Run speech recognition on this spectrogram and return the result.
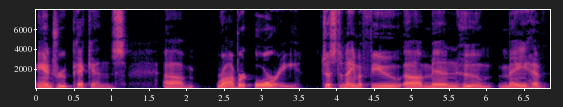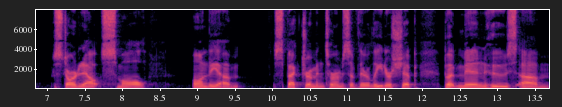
Andrew Pickens, um, Robert Ory, just to name a few uh, men who may have started out small on the um, spectrum in terms of their leadership, but men whose um,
